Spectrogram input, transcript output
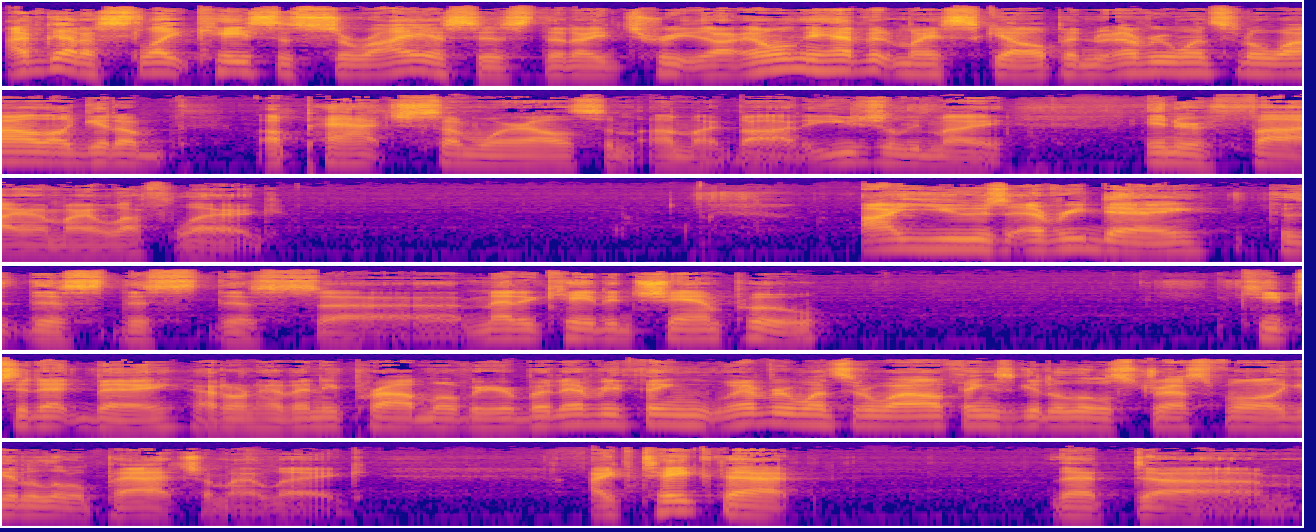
I've got a slight case of psoriasis that I treat. I only have it in my scalp, and every once in a while I'll get a, a patch somewhere else on my body, usually my inner thigh on my left leg. I use every day this this this, this uh, medicated shampoo. Keeps it at bay. I don't have any problem over here. But everything, every once in a while, things get a little stressful. I get a little patch on my leg. I take that that um,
